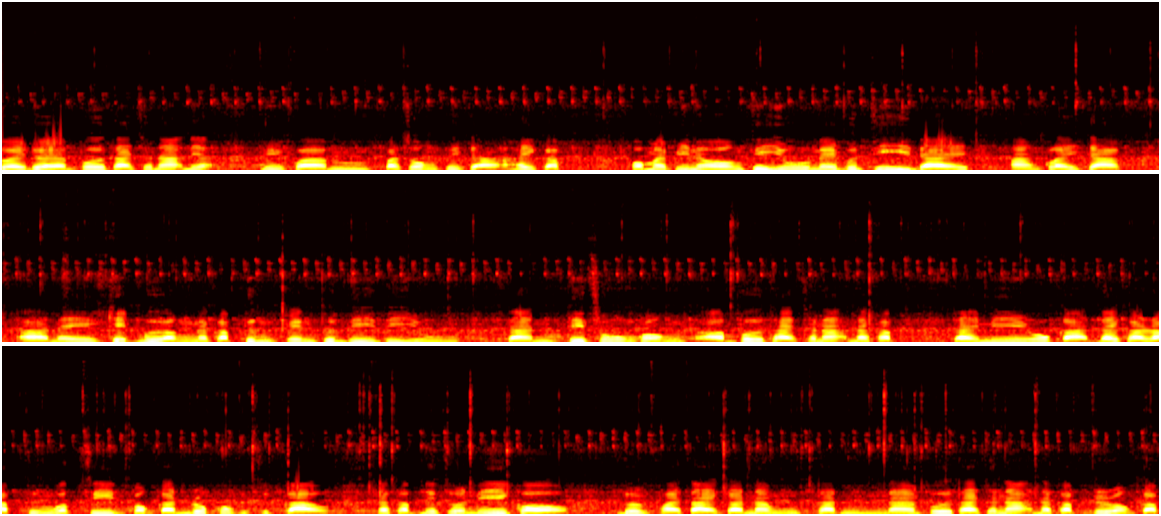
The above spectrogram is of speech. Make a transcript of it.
ด้วยด้วยอำเภอท่าชนะเนี่ยมีความประสงค์ที่จะให้กับพ่อแม่พี่น้องที่อยู่ในพื้นที่ได้ห่างไกลจากในเขตเมืองนะครับ ซึ่งเป็นพื้นที่ที่อยู่ด้านที่สูงของอำเภอท่าชนะนะครับ ได้มีโอกาสได้เข้ารับถึงวัคซีนป้องกันโรคโควิด -19 นะครับในส่วนนี้ก็โดยภายใต้การนำท่านนายอำเภอท่าชนะนะครับร่วมกับ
